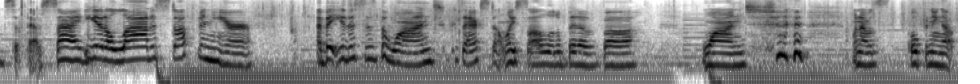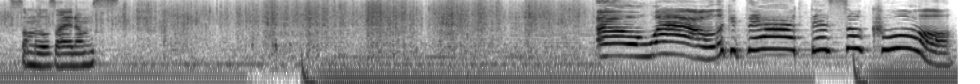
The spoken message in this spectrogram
and set that aside. You get a lot of stuff in here. I bet you this is the wand, because I accidentally saw a little bit of uh, wand when I was opening up some of those items. Oh, wow, look at that. That's so cool.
